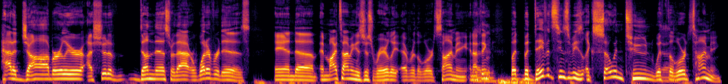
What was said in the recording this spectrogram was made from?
had a job earlier. I should have done this or that or whatever it is. And um, and my timing is just rarely ever the Lord's timing. And I think, dude. but but David seems to be like so in tune with Yeah. the Lord's timing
